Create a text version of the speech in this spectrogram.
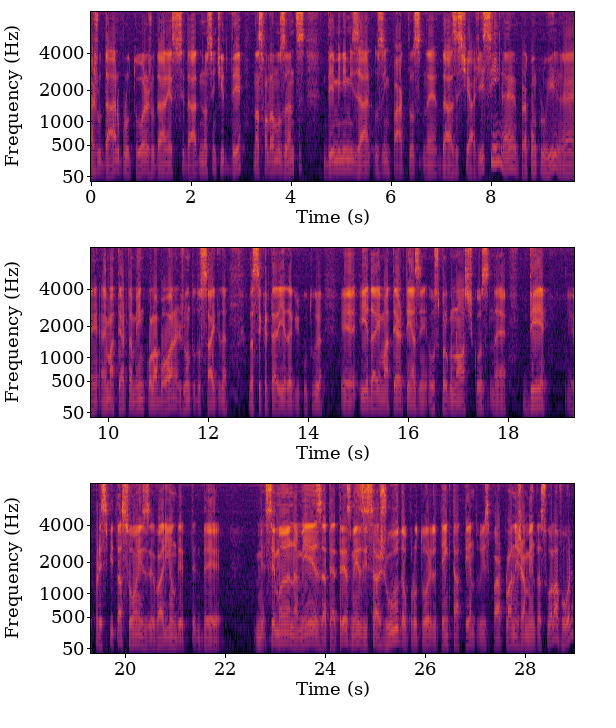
ajudar o produtor, ajudar a sociedade no sentido de, nós falamos antes, de minimizar os impactos né, das estiagens. E sim, né, para concluir, né, a Emater também colabora junto do site da, da Secretaria da Agricultura eh, e da Emater tem as, os prognósticos né, de eh, precipitações, variam de, de semana, mês, até três meses. Isso ajuda o produtor, ele tem que estar atento isso para planejamento da sua lavoura.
